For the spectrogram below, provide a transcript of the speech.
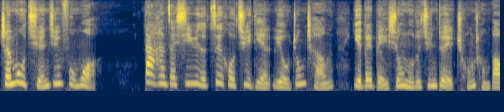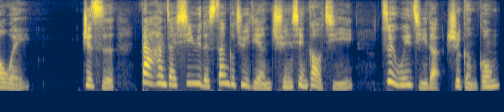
陈穆全军覆没。大汉在西域的最后据点柳中城也被北匈奴的军队重重包围。至此，大汉在西域的三个据点全线告急。最危急的是耿恭，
